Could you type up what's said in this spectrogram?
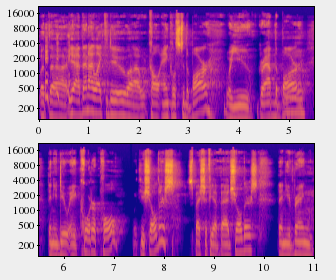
But uh, yeah, then I like to do uh, what we call ankles to the bar, where you grab the bar, then you do a quarter pull with your shoulders, especially if you have bad shoulders. Then you bring.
